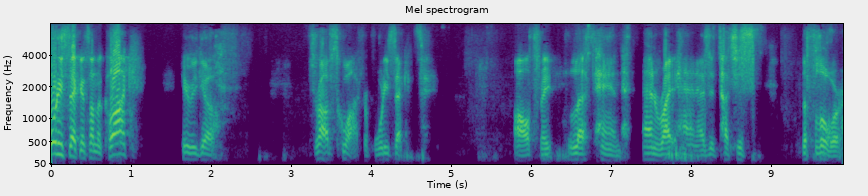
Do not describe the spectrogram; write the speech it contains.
40 seconds on the clock. Here we go. Drop squat for 40 seconds. Alternate left hand and right hand as it touches the floor.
